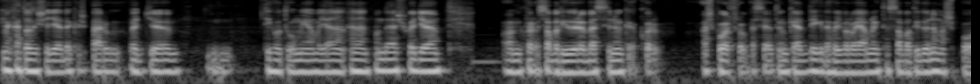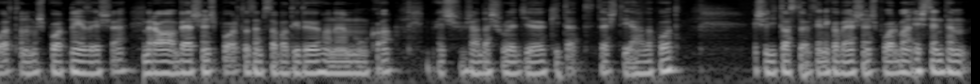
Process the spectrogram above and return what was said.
Meg hát az is egy érdekes pár, vagy uh, dihotómia, vagy ellentmondás, hogy amikor a szabadidőről beszélünk, akkor a sportról beszéltünk eddig, de hogy valójában itt a szabadidő nem a sport, hanem a sport nézése. Mert a versenysport az nem szabadidő, hanem munka, és ráadásul egy kitett testi állapot. És hogy itt az történik a versenysportban, és szerintem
